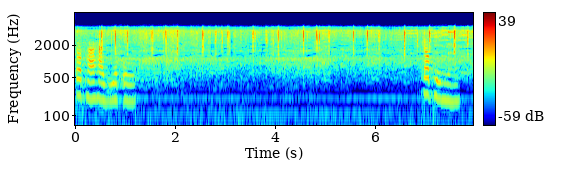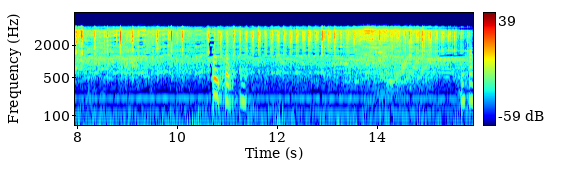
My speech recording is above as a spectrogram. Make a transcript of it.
ก็พาหา UFO ชอบเพลงนี้อุ้ยตก มีคน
